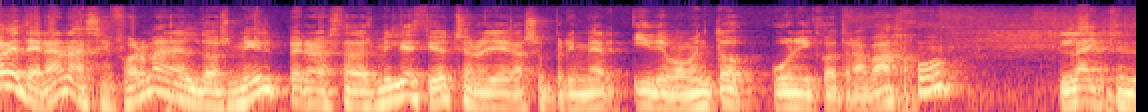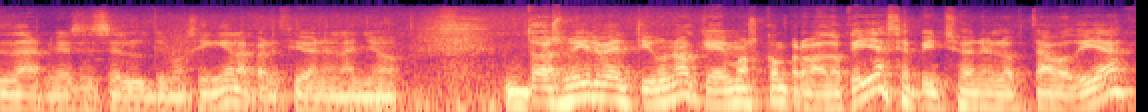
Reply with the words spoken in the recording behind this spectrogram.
Banda veterana, se forma en el 2000, pero hasta 2018 no llega a su primer y de momento único trabajo. Light in the Darkness es el último single, apareció en el año 2021, que hemos comprobado que ya se pinchó en el octavo día,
